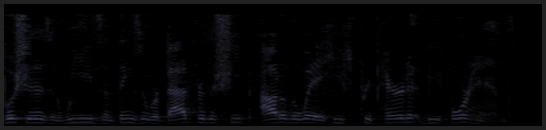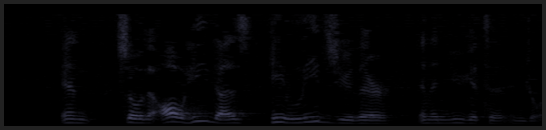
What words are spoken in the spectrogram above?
bushes and weeds and things that were bad for the sheep out of the way. He's prepared it beforehand. And so that all he does, he leads you there, and then you get to enjoy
